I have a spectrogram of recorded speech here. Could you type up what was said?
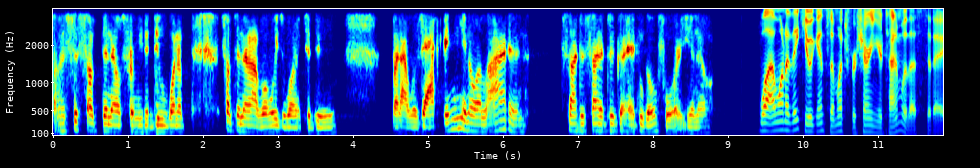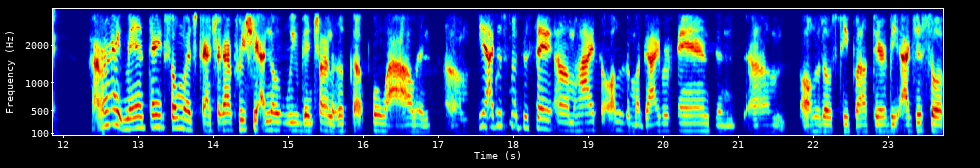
So it's just something else for me to do. One of something that I've always wanted to do, but I was acting, you know, a lot, and so I decided to go ahead and go for it. You know. Well, I want to thank you again so much for sharing your time with us today. All right, man. Thanks so much, Patrick. I appreciate. I know we've been trying to hook up for a while, and um, yeah, I just wanted to say um, hi to all of the MacGyver fans and um, all of those people out there. I just saw a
